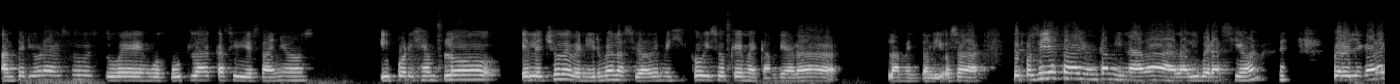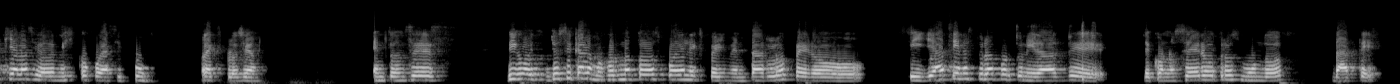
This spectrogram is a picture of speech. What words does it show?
anterior a eso estuve en Huejutla casi diez años. Y por ejemplo, el hecho de venirme a la Ciudad de México hizo que me cambiara la mentalidad. O sea, de por sí ya estaba yo encaminada a la liberación, pero llegar aquí a la Ciudad de México fue así, ¡pum!, la explosión. Entonces, digo, yo sé que a lo mejor no todos pueden experimentarlo, pero si ya tienes tú la oportunidad de, de conocer otros mundos, date,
